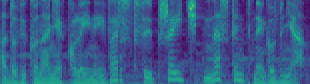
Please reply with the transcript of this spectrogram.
a do wykonania kolejnej warstwy przejdź następnego dnia.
